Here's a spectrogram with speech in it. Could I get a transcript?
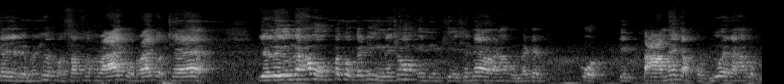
ก็อย่าลืมไปช่วยกด subscribe กดไลค์กดแชร์ อย่าลืมนะครับผมไปกดกระดิ่งในช่อง MMK Channel นะครับผมแล้วก็กดติดตามให้กับผมด้วยนะครับผม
